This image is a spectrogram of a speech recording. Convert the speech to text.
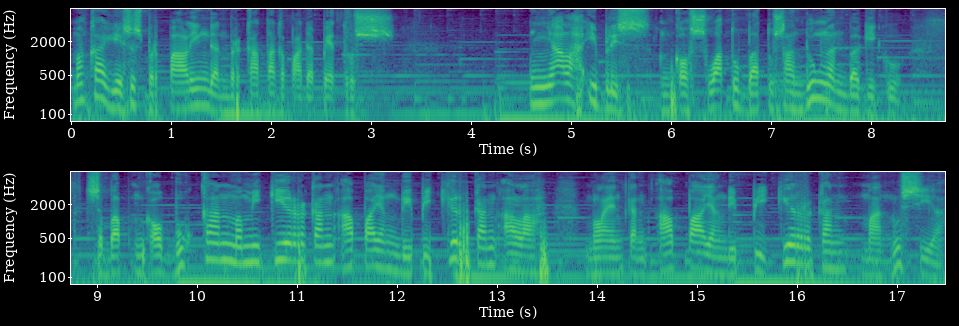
Maka Yesus berpaling dan berkata kepada Petrus, Nyalah iblis, engkau suatu batu sandungan bagiku, sebab engkau bukan memikirkan apa yang dipikirkan Allah, melainkan apa yang dipikirkan manusia.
